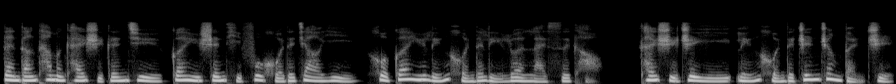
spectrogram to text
但当他们开始根据关于身体复活的教义或关于灵魂的理论来思考，开始质疑灵魂的真正本质，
